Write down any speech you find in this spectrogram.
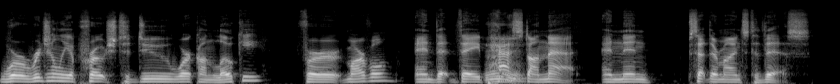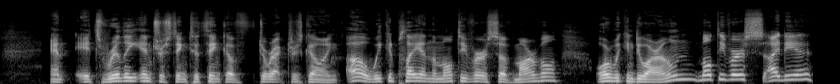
were originally approached to do work on loki for marvel and that they passed on that and then set their minds to this. And it's really interesting to think of directors going, oh, we could play in the multiverse of Marvel, or we can do our own multiverse idea.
